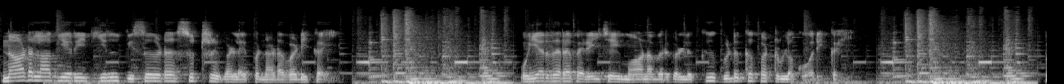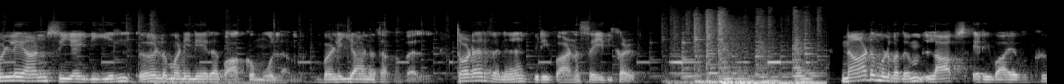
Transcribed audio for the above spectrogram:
நாடளாவிய ரீதியில் விசேட சுற்று வளைப்பு நடவடிக்கை. உயர்தர பரீட்சை மாணவர்களுக்கு விடுக்கப்பட்டுள்ள கோரிக்கை. பிள்ளையான் சிஐடியில் ஏழு மணி நேர வாக்குமூலம் வெளியான தகவல் தொடர்வென விரிவான செய்திகள். நாடு முழுவதும் லாப்ஸ் எரிவாயுவுக்கு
